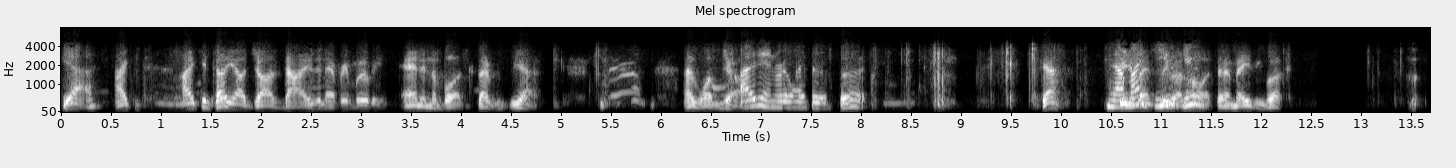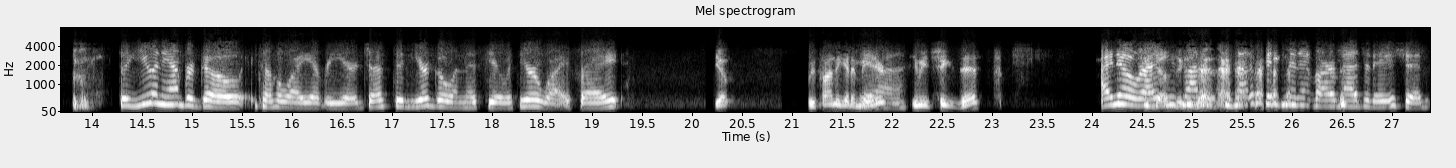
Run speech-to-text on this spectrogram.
yeah. I can I can tell you how Jaws dies in every movie and in the books. I've, yeah, I love Jaws. I didn't realize there was books. Yeah. Now, Mike, you, you, oh, it's an amazing book. So you and Amber go to Hawaii every year. Justin, you're going this year with your wife, right? Yep. We finally get to meet yeah. her. You mean she exists? I know, right? He's not, a, he's not a figment of our imagination.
